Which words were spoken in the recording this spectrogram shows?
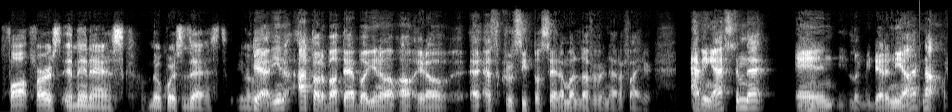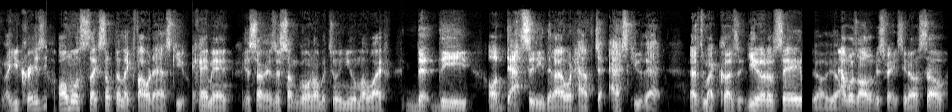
fought first and then ask. No questions asked. You know. yeah, you know, I thought about that, but you know, uh, you know, as Crucito said, I'm a lover, not a fighter. Having asked him that. Uh-huh. And he looked me dead in the eye. No, are you crazy? Almost like something like if I were to ask you, "Hey, man, is sorry, is there something going on between you and my wife?" That the audacity that I would have to ask you that as my cousin. You know what I'm saying? Yeah, yeah. That was all of his face, you know? So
